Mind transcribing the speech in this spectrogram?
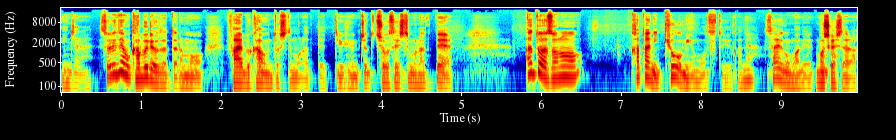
いいんじゃない？それでもかぶるようだったらもう5カウントしてもらってっていうふうにちょっと調整してもらってあとはその方に興味を持つというかね最後までもしかしたら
